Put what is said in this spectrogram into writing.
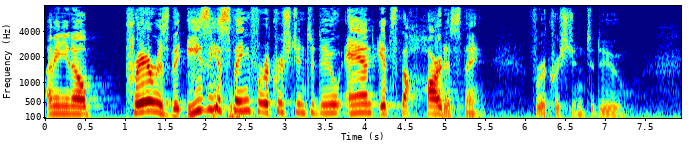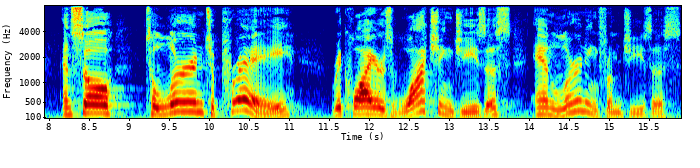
I mean, you know, prayer is the easiest thing for a Christian to do, and it's the hardest thing for a Christian to do. And so, to learn to pray requires watching Jesus and learning from Jesus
